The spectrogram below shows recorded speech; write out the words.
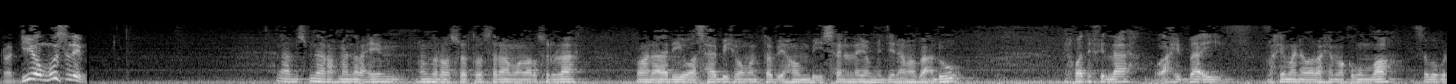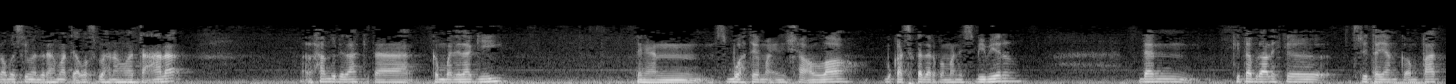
Radio Muslim. Nah, bismillahirrahmanirrahim. Alhamdulillah wassalatu wassalamu ala Rasulillah wa ala alihi wa ashabihi wa man tabi'ahum bi ihsan ila yaumil amma ba'du. Ikhwati fillah wa ahibai rahimani wa rahimakumullah. Semoga muslimin dirahmati Allah Subhanahu wa taala. Alhamdulillah kita kembali lagi dengan sebuah tema insyaallah bukan sekadar pemanis bibir. Dan kita beralih ke cerita yang keempat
